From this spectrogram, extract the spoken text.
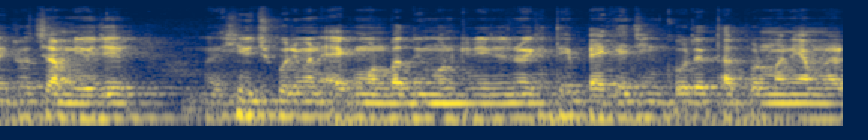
একটা হচ্ছে আপনি ওই যে হিউজ পরিমাণ এক মন বা দুই মন কিনে নিলেন এখান থেকে প্যাকেজিং করে তারপর মানে আপনার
